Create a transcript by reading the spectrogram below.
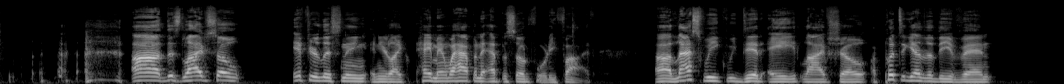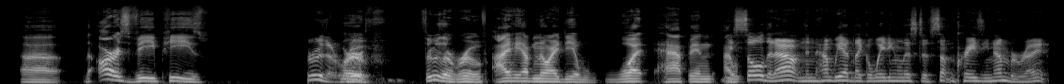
uh this live show if you're listening and you're like, hey man, what happened to episode 45? Uh, last week we did a live show. I put together the event. Uh, the RSVPs Through the were roof. through the roof. I have no idea what happened. I, We it sold it out, and then how- we had like a waiting list of something crazy number, right?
